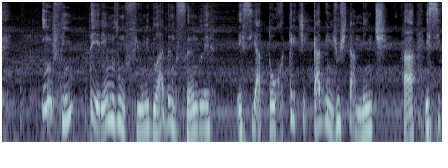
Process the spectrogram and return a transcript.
enfim, teremos um filme do Adam Sandler, esse ator criticado injustamente, tá? Esse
